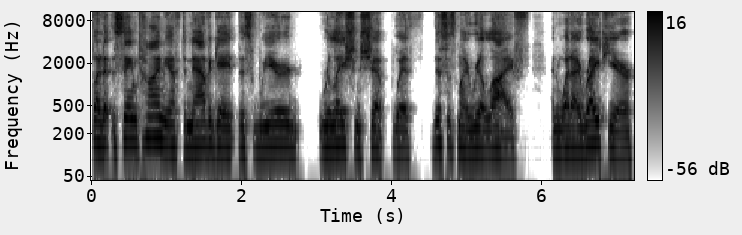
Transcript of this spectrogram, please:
but at the same time you have to navigate this weird relationship with this is my real life, and what I write here,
